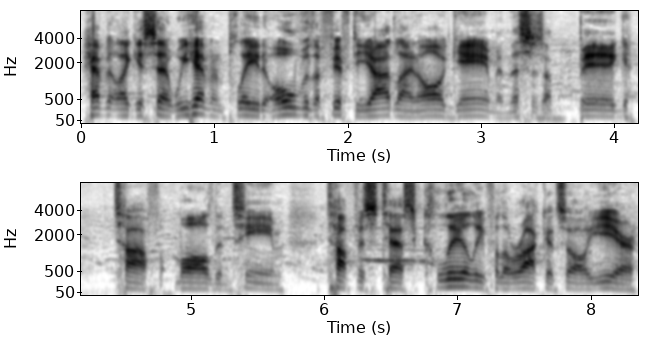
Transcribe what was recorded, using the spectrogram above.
haven't like I said, we haven't played over the 50-yard line all game, and this is a big, tough Malden team. Toughest test clearly for the Rockets all year.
